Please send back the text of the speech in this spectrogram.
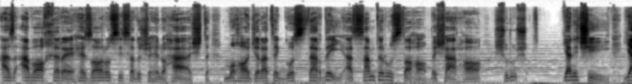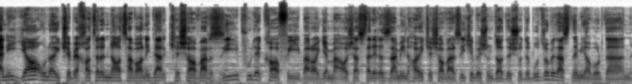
از اواخر 1348 مهاجرت گسترده ای از سمت روستاها به شهرها شروع شد. یعنی چی؟ یعنی یا اونایی که به خاطر ناتوانی در کشاورزی پول کافی برای معاش از طریق زمین های کشاورزی که بهشون داده شده بود رو به دست نمی آوردن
